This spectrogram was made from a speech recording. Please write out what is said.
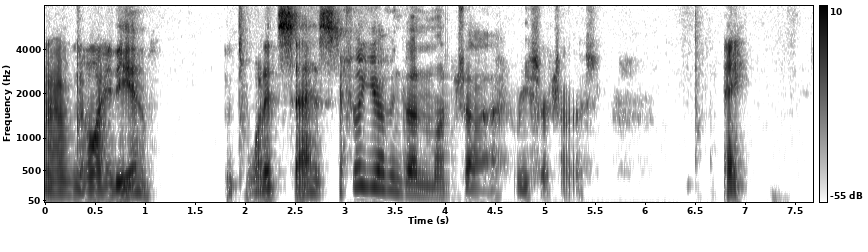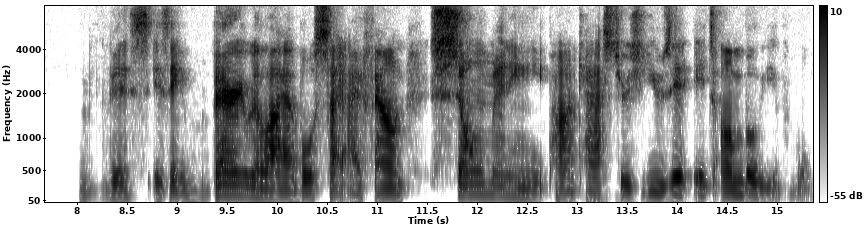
I have no idea. It's what it says. I feel like you haven't done much uh, research on this. Hey, this is a very reliable site. I found so many podcasters use it. It's unbelievable.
